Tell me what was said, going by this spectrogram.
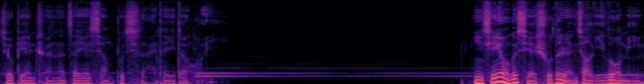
就变成了再也想不起来的一段回忆。以前有个写书的人叫黎洛明，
